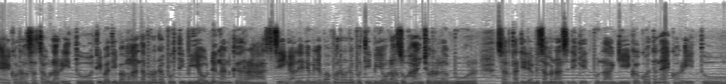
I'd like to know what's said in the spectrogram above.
ekor raksasa ular itu tiba-tiba menghantam roda putih Biau dengan keras, sehingga ini menyebabkan roda putih Biau langsung hancur lebur, serta tidak bisa menahan sedikit pun lagi kekuatan ekor itu.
